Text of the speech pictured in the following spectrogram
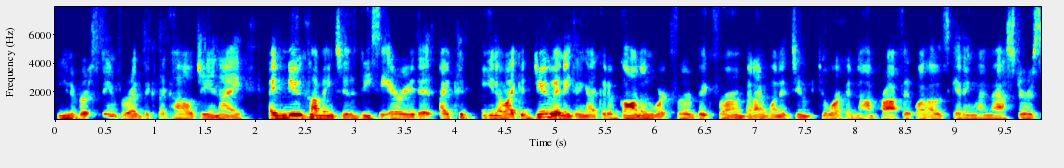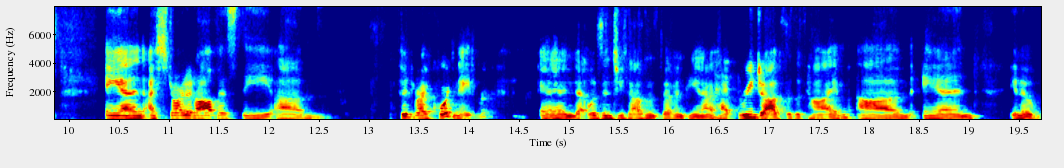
University in forensic psychology. And I, I knew coming to the DC area that I could, you know, I could do anything. I could have gone and worked for a big firm, but I wanted to, to work at nonprofit while I was getting my master's. And I started off as the um, food drive coordinator. And that was in 2017. I had three jobs at the time. Um, and you know,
